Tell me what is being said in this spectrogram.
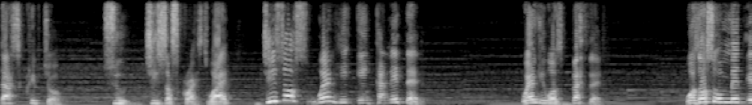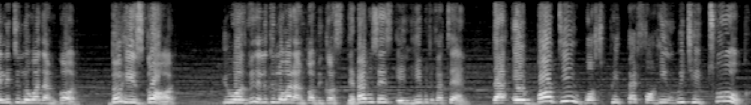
that scripture to Jesus Christ. Why? Jesus, when he incarnated, when he was birthed, was also made a little lower than God. Though he is God, he was made a little lower than God because the Bible says in Hebrews chapter 10 that a body was prepared for him, which he took.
